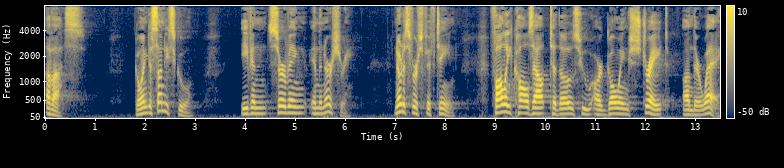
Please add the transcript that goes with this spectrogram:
of us, going to Sunday school, even serving in the nursery. Notice verse 15. Folly calls out to those who are going straight on their way.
